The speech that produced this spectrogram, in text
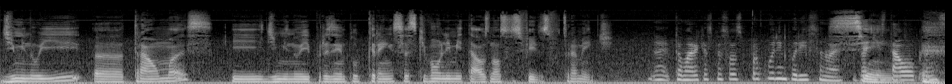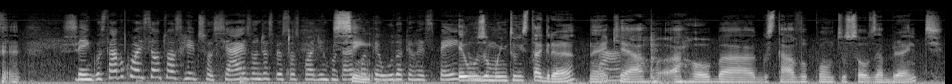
diminuir ah, traumas e diminuir, por exemplo, crenças que vão limitar os nossos filhos futuramente. É, tomara que as pessoas procurem por isso, não é? Já Sim. que está ao alcance. Bem, Gustavo, quais são as tuas redes sociais, onde as pessoas podem encontrar Sim. conteúdo a teu respeito? Eu uso muito o Instagram, né? Tá. Que é arroba gustavo.souzabrandt,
